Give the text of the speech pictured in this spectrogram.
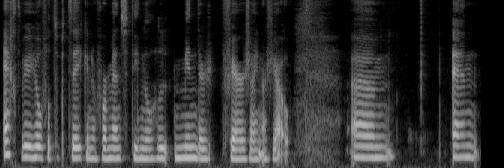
echt weer heel veel te betekenen voor mensen die nog minder ver zijn als jou. Ehm, en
